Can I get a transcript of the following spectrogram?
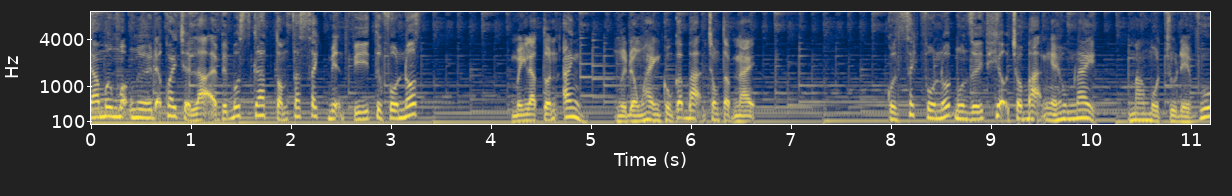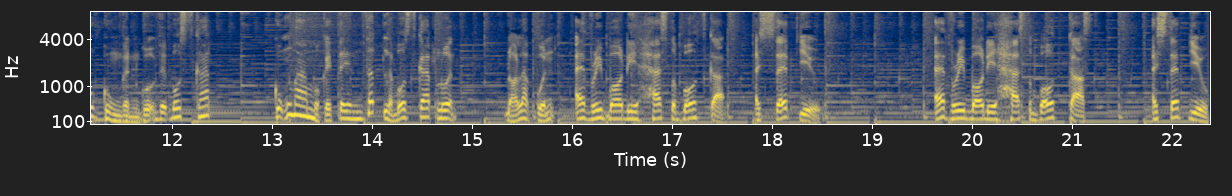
Chào mừng mọi người đã quay trở lại với Postcard tóm tắt sách miễn phí từ Phonos. Mình là Tuấn Anh, người đồng hành cùng các bạn trong tập này. Cuốn sách Phonos muốn giới thiệu cho bạn ngày hôm nay mang một chủ đề vô cùng gần gũi với Postcard, cũng mang một cái tên rất là Postcard luôn. Đó là cuốn Everybody Has a Postcard, Except You. Everybody Has a Postcard, Except You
